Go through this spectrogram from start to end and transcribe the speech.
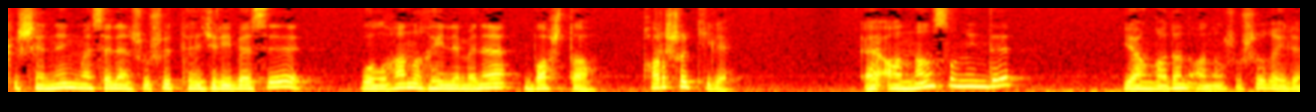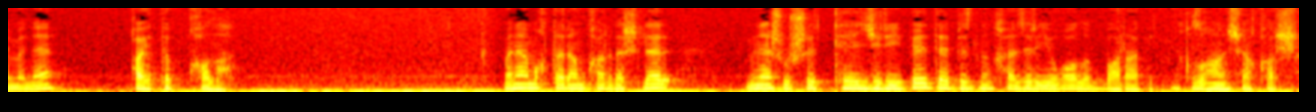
кешенең, мәсәлән, шушы тәҗрибәсе булган гыйлеменә башта каршы килә, ә аннан соң инде яңадан аның шушы гыйлеменә кайтып кала. Менә, мөхтәрәм кардәшләр, менә шушы тәҗрибә дә безнең хәзер югалып бара бит, кызганычка каршы.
